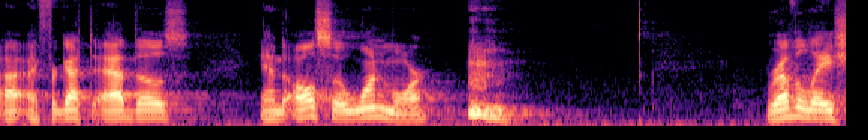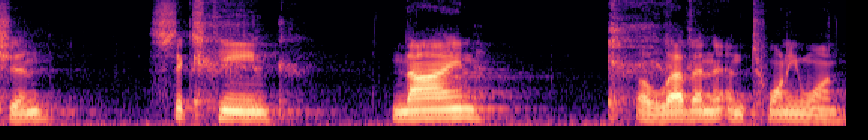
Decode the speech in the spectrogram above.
I, I forgot to add those. And also one more Revelation 16, 9, 11, and 21.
